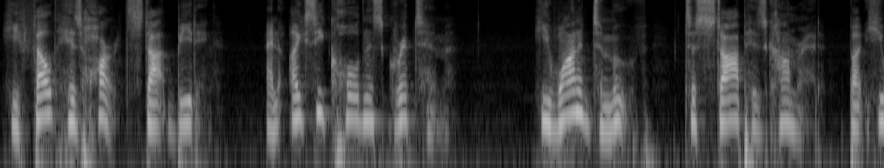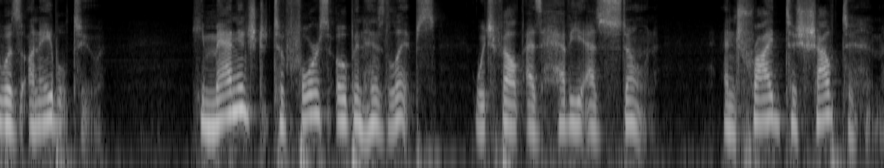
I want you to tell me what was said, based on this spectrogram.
He felt his heart stop beating. An icy coldness gripped him. He wanted to move, to stop his comrade, but he was unable to. He managed to force open his lips, which felt as heavy as stone, and tried to shout to him.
